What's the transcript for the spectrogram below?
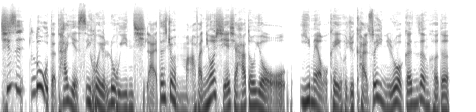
其实录的它也是会有录音起来，但是就很麻烦。你用写起来，它都有 email 可以回去看。所以你如果跟任何的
